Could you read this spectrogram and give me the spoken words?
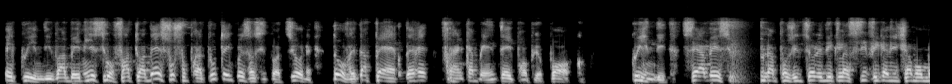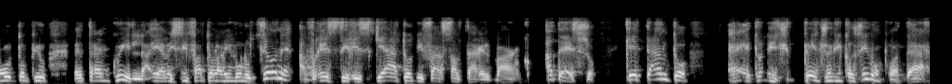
e quindi va benissimo fatto adesso, soprattutto in questa situazione dove da perdere, francamente, hai proprio poco. Quindi se avessi una posizione di classifica diciamo molto più eh, tranquilla e avessi fatto la rivoluzione avresti rischiato di far saltare il banco. Adesso che tanto eh, tu dici peggio di così non può andare,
